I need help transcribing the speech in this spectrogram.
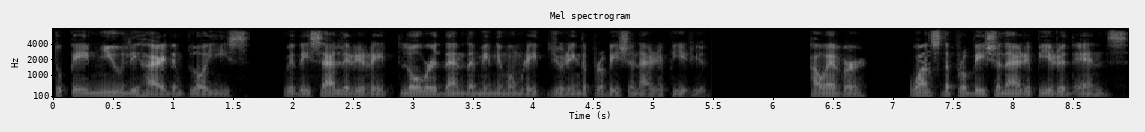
to pay newly hired employees with a salary rate lower than the minimum rate during the probationary period. However, once the probationary period ends,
